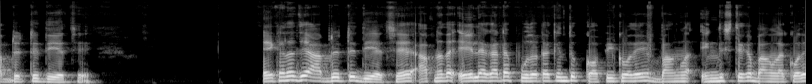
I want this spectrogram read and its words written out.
আপডেটটি দিয়েছে। এখানে যে আপডেটটি দিয়েছে, আপনারা এই লেখাটা পুরোটা কিন্তু কপি করে বাংলা ইংলিশ থেকে বাংলা করে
